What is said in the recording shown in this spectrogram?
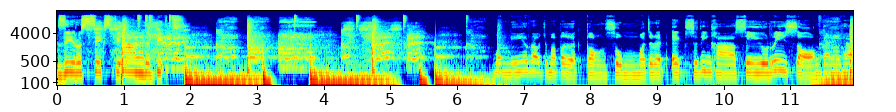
060 on the beat. วันนี้เราจะมาเปิดกล่องสุ่ม m a j o r e t X Sitting Car Series 2 กันนะครับ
